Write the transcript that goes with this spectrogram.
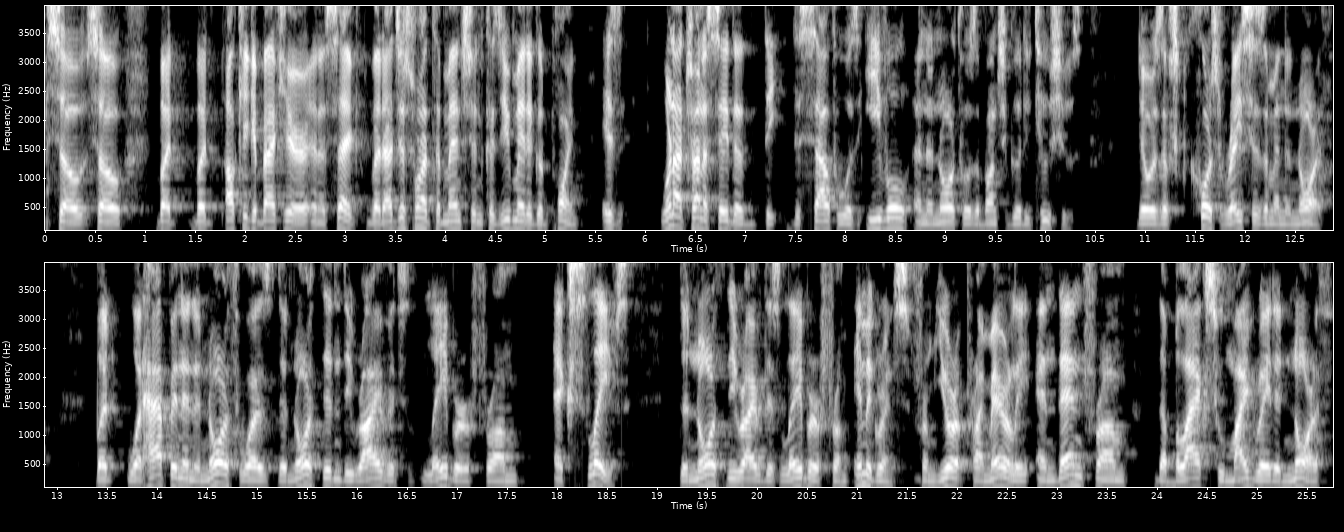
So, so, but, but I'll kick it back here in a sec. But I just wanted to mention because you made a good point. Is we're not trying to say that the, the South was evil and the North was a bunch of goody two shoes. There was, of course, racism in the North. But what happened in the North was the North didn't derive its labor from ex slaves. The North derived this labor from immigrants from Europe primarily, and then from the blacks who migrated north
